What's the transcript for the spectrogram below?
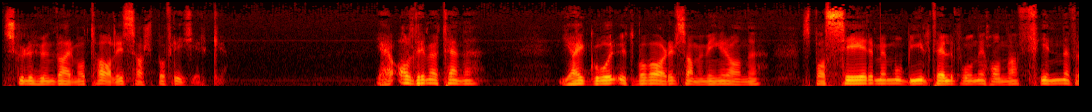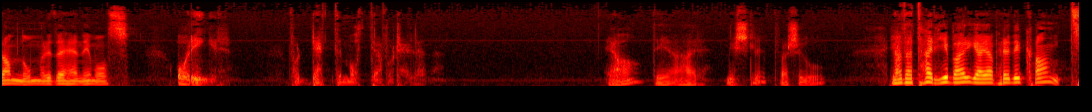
skulle hun være med å tale i Sarpsborg frikirke. Jeg har aldri møtt henne. Jeg går ute på Hvaler sammen med Inger Ane. Spaserer med mobiltelefonen i hånda, finner fram nummeret til henne i Moss og ringer. For dette måtte jeg fortelle henne. Ja, det er Michelet. Vær så god. Ja, det er Terje Berg. Jeg er predikant.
